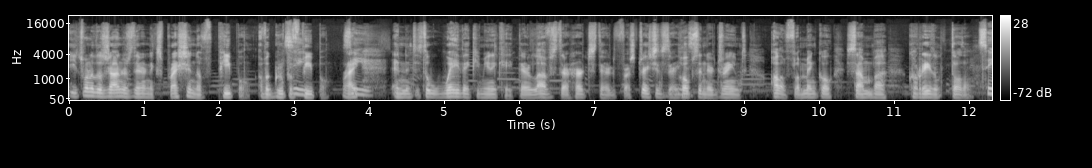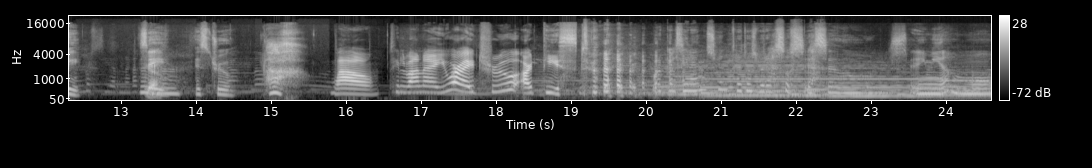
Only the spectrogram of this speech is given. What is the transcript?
each one of those genres, they're an expression of people, of a group of people, right? sí. And it's the way they communicate their loves, their hurts, their frustrations, their hopes, and their dreams. All of flamenco, samba, corrido, todo. sí. Sí, it's true. wow. Silvana, you are a true artiste. Y mi amor.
